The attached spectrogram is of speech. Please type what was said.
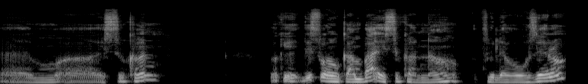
Um, uh, Isukan. Okay, this one we can buy Isukan now to level 0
